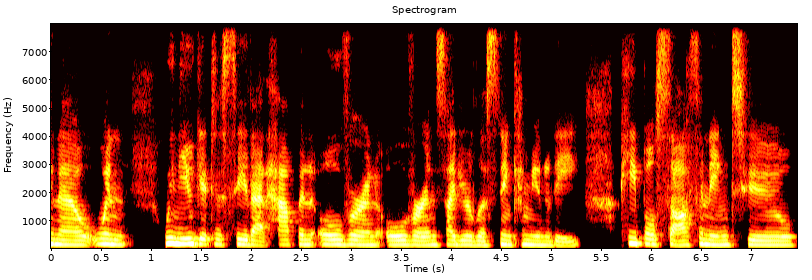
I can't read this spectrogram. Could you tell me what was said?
You know, when when you get to see that happen over and over inside your listening community, people softening to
